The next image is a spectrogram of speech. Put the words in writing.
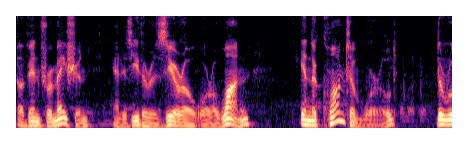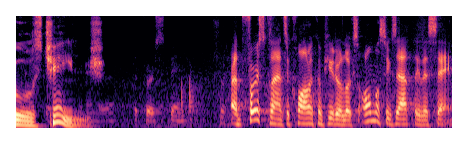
of information and is either a zero or a one, in the quantum world, the rules change. At first glance, a quantum computer looks almost exactly the same.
